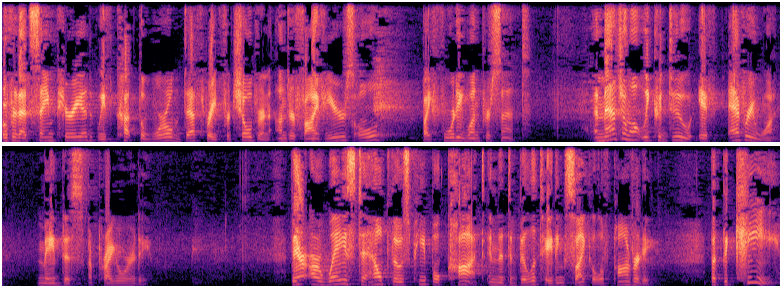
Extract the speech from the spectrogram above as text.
Over that same period, we've cut the world death rate for children under five years old by 41%. Imagine what we could do if everyone made this a priority. There are ways to help those people caught in the debilitating cycle of poverty. But the key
